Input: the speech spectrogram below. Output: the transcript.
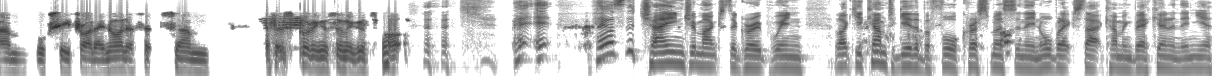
um, we'll see Friday night if it's if it's putting us in a good spot. How's the change amongst the group when, like, you come together before Christmas and then All Blacks start coming back in, and then you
